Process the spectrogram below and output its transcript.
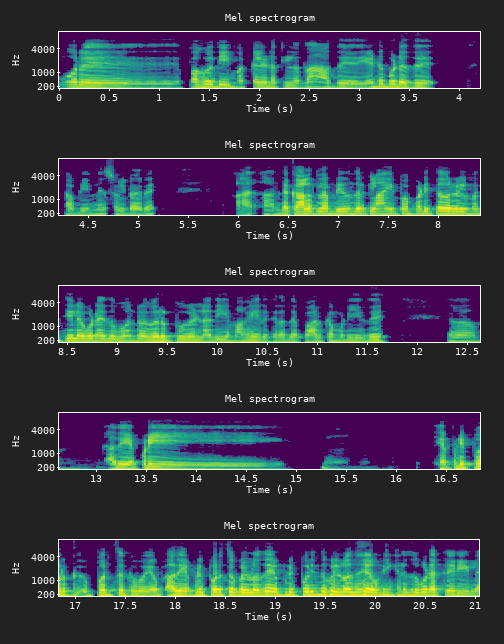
ஒரு பகுதி மக்களிடத்துல தான் அது எடுபடுது அப்படின்னு சொல்றாரு. அந்த காலத்துல அப்படி இருந்திருக்கலாம். இப்ப படித்தவர்கள் மத்தியில கூட இது போன்ற வெறுப்புகள் அதிகமாக இருக்கிறத பார்க்க முடியுது. அது எப்படி எப்படி பொறுக்கு பொறுத்துக்கு அதை எப்படி பொறுத்துக்கொள்வது எப்படி புரிந்து கொள்வது அப்படிங்கிறது கூட தெரியல.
